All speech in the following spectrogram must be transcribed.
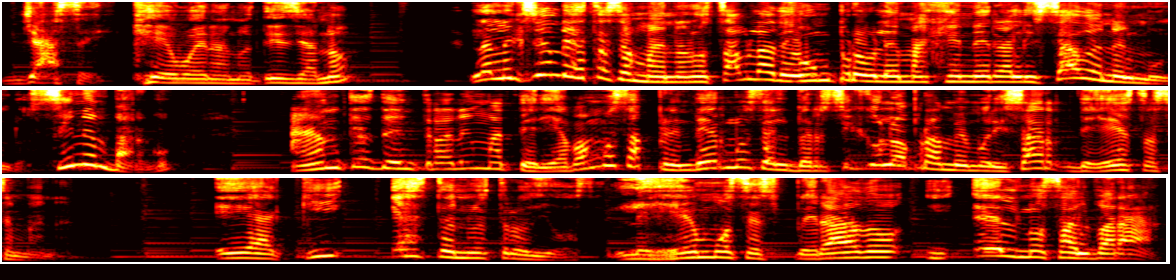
Ya sé, qué buena noticia, ¿no? La lección de esta semana nos habla de un problema generalizado en el mundo. Sin embargo, antes de entrar en materia, vamos a aprendernos el versículo para memorizar de esta semana. He aquí, este es nuestro Dios. Le hemos esperado y Él nos salvará.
